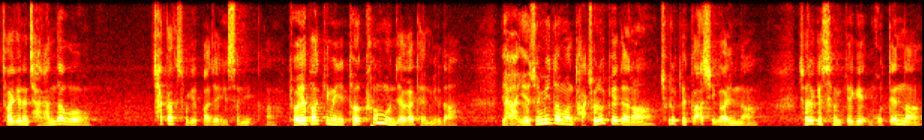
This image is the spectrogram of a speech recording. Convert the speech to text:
자기는 잘한다고 착각 속에 빠져 있으니까 교회 바뀌면 더 큰 문제가 됩니다. 야 예수 믿으면 다 저렇게 되나? 저렇게 가시가 있나? 저렇게 성격이 못됐나?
